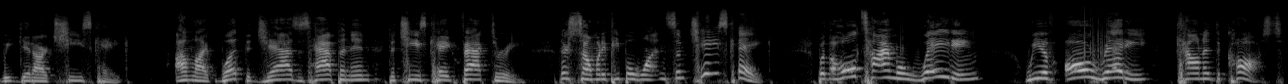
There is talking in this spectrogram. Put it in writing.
we get our cheesecake. I'm like, what the jazz is happening to Cheesecake Factory? There's so many people wanting some cheesecake. But the whole time we're waiting, we have already counted the cost.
